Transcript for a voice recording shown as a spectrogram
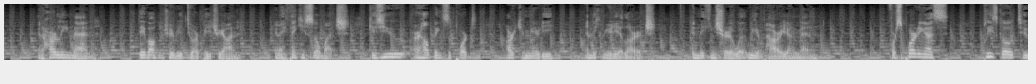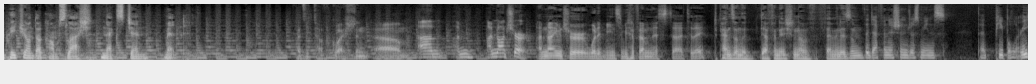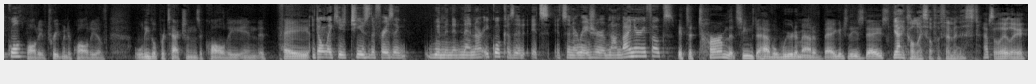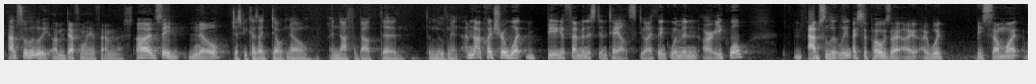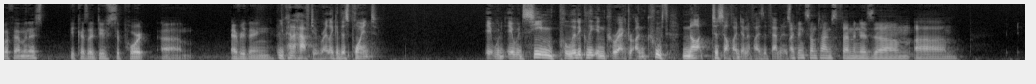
and Harleen Mann, they've all contributed to our Patreon, and I thank you so much because you are helping support our community, and the community at large in making sure that we empower young men. For supporting us, please go to patreon.com slash nextgenmen. That's a tough question. Um, um, I'm, I'm not sure. I'm not even sure what it means to be a feminist uh, today. Depends on the definition of feminism. The definition just means that people are equal. Quality of treatment, equality of legal protections, equality in pay. I don't like you to use the phrasing women and men are equal because it, it's it's an erasure of non-binary folks. It's a term that seems to have a weird amount of baggage these days. Yeah, I call myself a feminist. Absolutely. Absolutely. I'm definitely a feminist. Uh, I'd say no. Just because I don't know enough about the the movement. I'm not quite sure what being a feminist entails. Do I think women are equal? Absolutely. I suppose I, I, I would be somewhat of a feminist because I do support um, everything. You kind of have to, right? Like at this point, it would, it would seem politically incorrect or uncouth not to self identify as a feminist. I think sometimes feminism, um,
